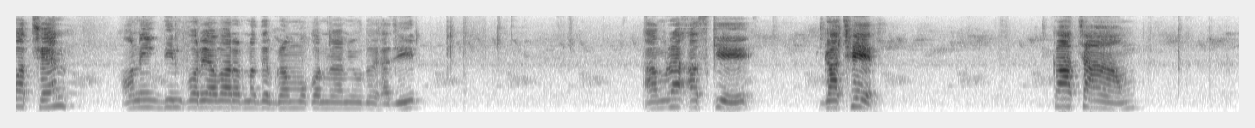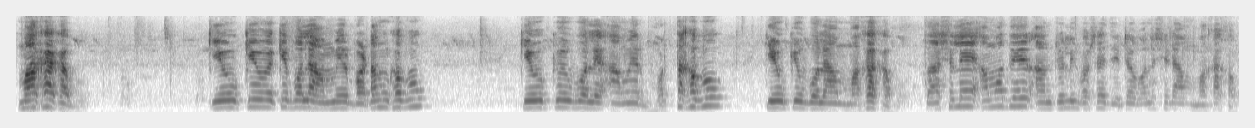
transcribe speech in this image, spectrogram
পাচ্ছেন, অনেক দিন পরে আবার আপনাদের গ্রাম্যকর্মে আমি উদয় হাজির। আমরা আজকে গাছের কাঁচা আম মাখা খাব। কেউ কেউ একে বলে আমের বাটাম খাব, কেউ কেউ বলে আমের ভর্তা খাব, কেউ কেউ বলে আম মাখা খাব। তো আসলে আমাদের আঞ্চলিক ভাষায় যেটা বলে সেটা আম মাখা খাব।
